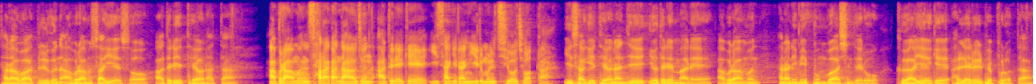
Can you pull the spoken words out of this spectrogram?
사라와 늙은 아브라함 사이에서 아들이 태어났다. 아브라함은 사라가 낳아준 아들에게 이삭이라는 이름을 지어 주었다. 이삭이 태어난 지 여덟 해 만에 아브라함은 하나님이 분부하신 대로 그 아이에게 할례를 베풀었다.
